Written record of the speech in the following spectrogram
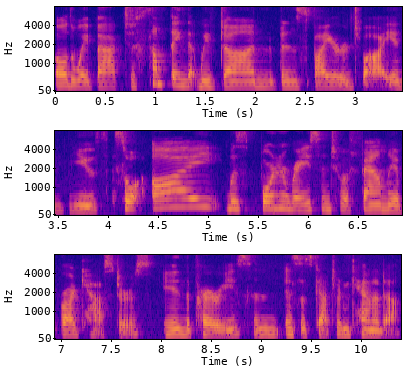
all the way back to something that we've done, been inspired by in youth. So I was born and raised into a family of broadcasters in the prairies in, in Saskatchewan, Canada.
